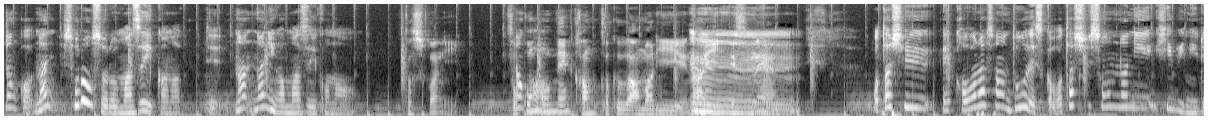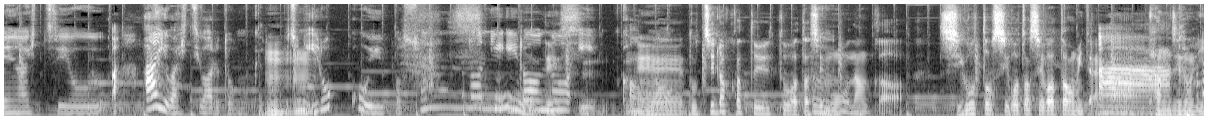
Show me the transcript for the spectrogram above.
なんか、な、そろそろまずいかなって、な、何がまずいかな？確かに。そこのね、感覚があまりないですね。うん。私、え、河原さんどうですか？私そんなに日々に恋愛必要、あ、愛は必要あると思うけど、うんうん別に色恋はそんなにいらないかな。ねどちらかというと私もなんか、仕事仕事仕事みたいな感じの人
